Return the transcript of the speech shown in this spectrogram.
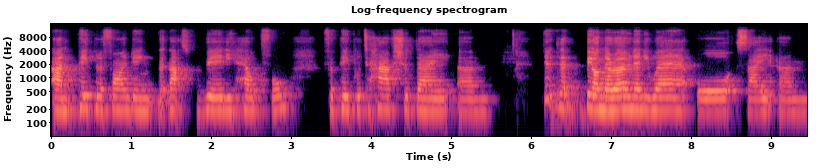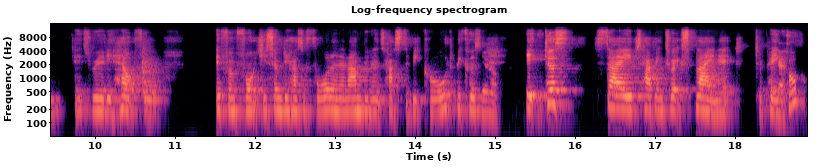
And people are finding that that's really helpful for people to have should they um, be on their own anywhere or say um, it's really helpful if unfortunately somebody has a fall and an ambulance has to be called because yeah. it just saves having to explain it to people yes.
